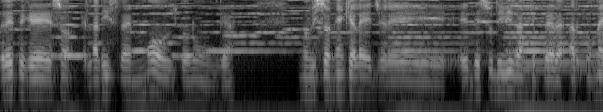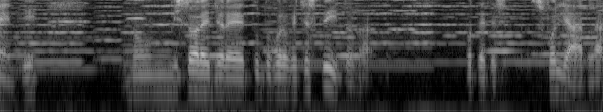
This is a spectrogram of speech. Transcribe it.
Vedete che so, la lista è molto lunga, non vi sto neanche leggere ed è suddivisa anche per argomenti. Non vi sto a leggere tutto quello che c'è scritto, ma potete sfogliarla.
